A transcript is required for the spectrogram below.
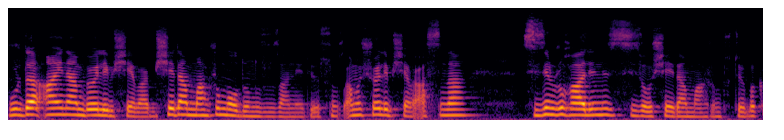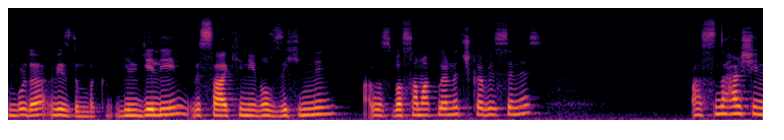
burada aynen böyle bir şey var. Bir şeyden mahrum olduğunuzu zannediyorsunuz ama şöyle bir şey var. Aslında sizin ruh haliniz sizi o şeyden mahrum tutuyor. Bakın burada wisdom bakın. Bilgeliğin ve sakinliğin, o zihnin basamaklarına çıkabilseniz aslında her şeyin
